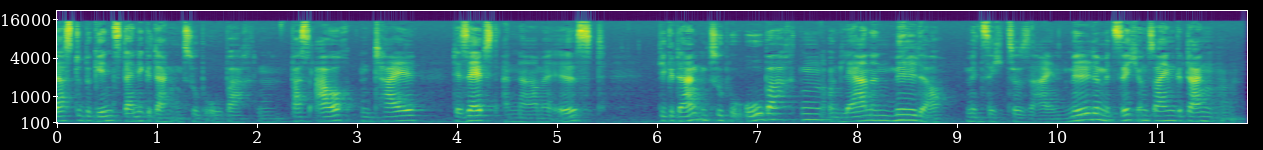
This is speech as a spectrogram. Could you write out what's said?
dass du beginnst, deine Gedanken zu beobachten, was auch ein Teil der Selbstannahme ist, die Gedanken zu beobachten und lernen, milder mit sich zu sein, milde mit sich und seinen Gedanken.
